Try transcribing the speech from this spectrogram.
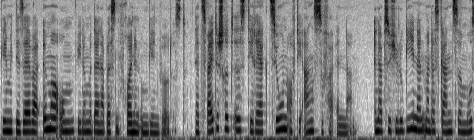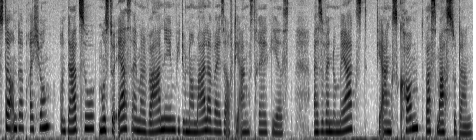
Geh mit dir selber immer um, wie du mit deiner besten Freundin umgehen würdest. Der zweite Schritt ist, die Reaktion auf die Angst zu verändern. In der Psychologie nennt man das Ganze Musterunterbrechung und dazu musst du erst einmal wahrnehmen, wie du normalerweise auf die Angst reagierst. Also wenn du merkst, die Angst kommt, was machst du dann?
